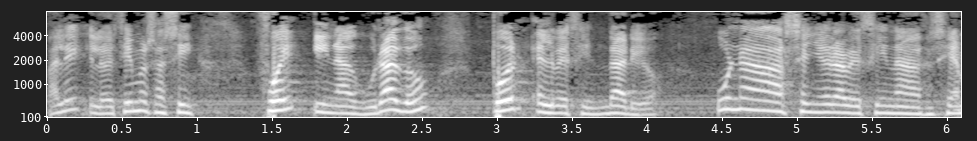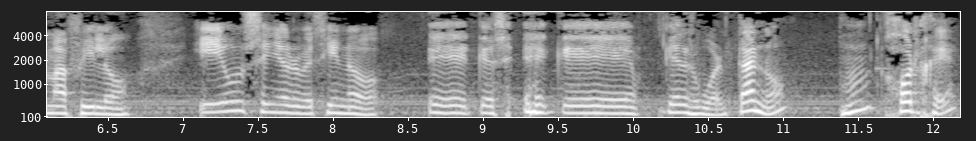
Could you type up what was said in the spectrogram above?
¿vale? Y lo decimos así, fue inaugurado por el vecindario. Una señora vecina que se llama Filo y un señor vecino eh, que, eh, que, que es huertano. Jorge,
